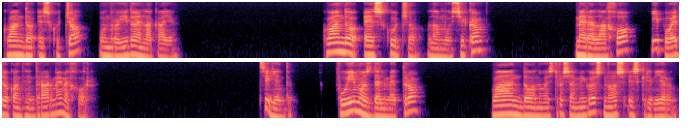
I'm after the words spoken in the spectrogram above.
cuando escuchó un ruido en la calle. Cuando escucho la música, me relajo y puedo concentrarme mejor. Siguiente. Fuimos del metro cuando nuestros amigos nos escribieron.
